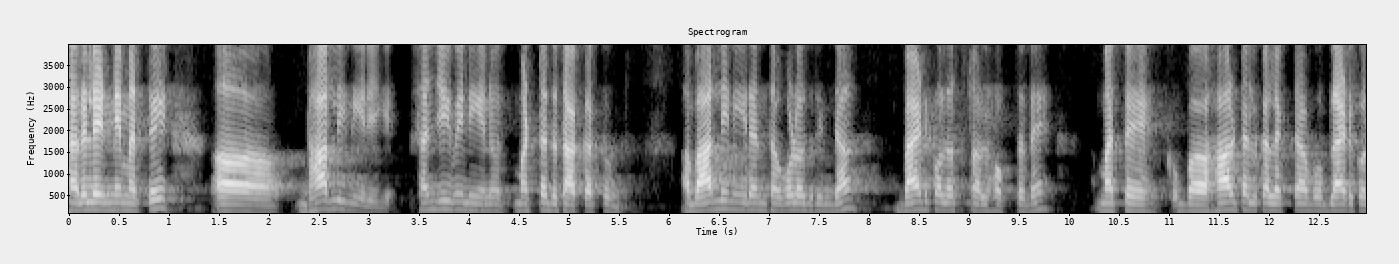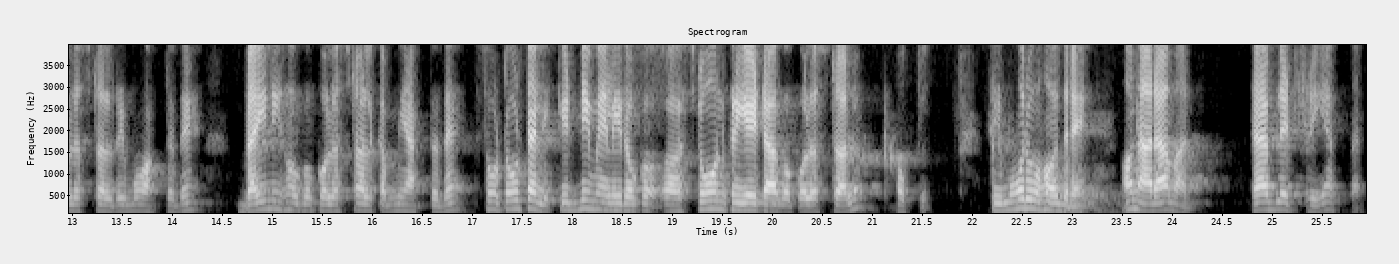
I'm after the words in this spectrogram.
ಹರಳೆಣ್ಣೆ ಮತ್ತು ಬಾರ್ಲಿ ನೀರಿಗೆ, ಸಂಜೀವಿನಿ ಏನು ಮಟ್ಟದ ತಾಕತ್ತುಂಟು ಆ ಬಾರ್ಲಿ ನೀರನ್ನು ತಗೊಳ್ಳೋದ್ರಿಂದ ಬ್ಯಾಡ್ ಕೊಲೆಸ್ಟ್ರಾಲ್ ಹೋಗ್ತದೆ, ಮತ್ತು ಹಾರ್ಟಲ್ಲಿ ಕಲೆಕ್ಟ್ ಆಗೋ ಬ್ಲಾಡ್ ಕೊಲೆಸ್ಟ್ರಾಲ್ ರಿಮೂವ್ ಆಗ್ತದೆ ಬ್ರೈನಿಗೆ ಹೋಗೋ ಕೊಲೆಸ್ಟ್ರಾಲ್ ಕಮ್ಮಿ ಆಗ್ತದೆ. ಸೊ ಟೋಟಲಿ ಕಿಡ್ನಿ ಮೇಲಿರೋ ಸ್ಟೋನ್ ಕ್ರಿಯೇಟ್ ಆಗೋ ಕೊಲೆಸ್ಟ್ರಾಲ್ ಹೋಗ್ತದೆ ಸಿ ಮೂರು ಹೋದರೆ ಅವನು ಆರಾಮಾದ. ಟ್ಯಾಬ್ಲೆಟ್ ಫ್ರೀ ಆಗ್ತಾನೆ.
